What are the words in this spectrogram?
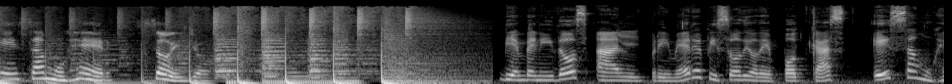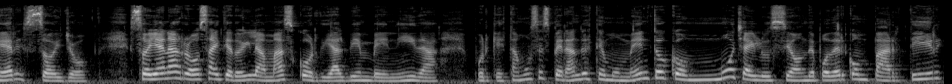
Esa mujer soy yo. Bienvenidos al primer episodio de podcast esa mujer soy yo. Soy Ana Rosa y te doy la más cordial bienvenida porque estamos esperando este momento con mucha ilusión de poder compartir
